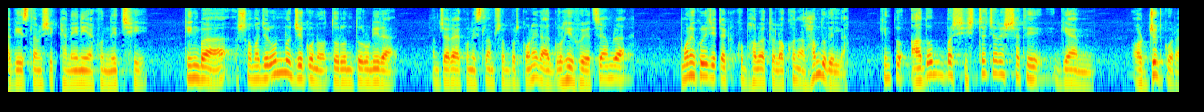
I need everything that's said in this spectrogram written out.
আগে ইসলাম শিক্ষা নেইনি, এখন নিচ্ছি। কিংবা সমাজের অন্য যে কোনো তরুণ তরুণীরা, যারা এখন ইসলাম সম্পর্কে অনেক আগ্রহী হয়েছে, আমরা মনে করি যে এটা খুব ভালো একটা লক্ষণ, আলহামদুলিল্লাহ। কিন্তু আদব বা শিষ্টাচারের সাথে জ্ঞান অর্জন করা,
